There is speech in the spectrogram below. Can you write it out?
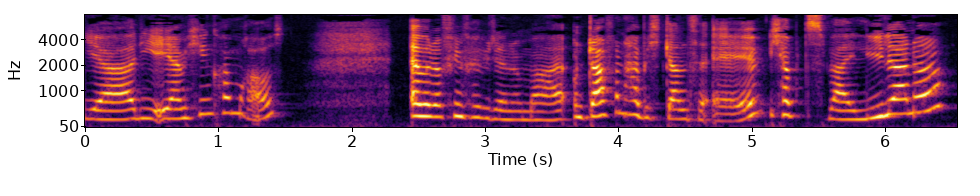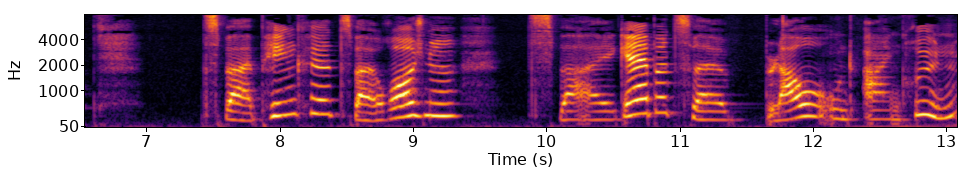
Ja, die Ärmchen kommen raus. Er wird auf jeden Fall wieder normal. Und davon habe ich ganze elf. Ich habe zwei lilane, zwei pinke, zwei orangene, zwei gelbe, zwei blau und ein grün.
